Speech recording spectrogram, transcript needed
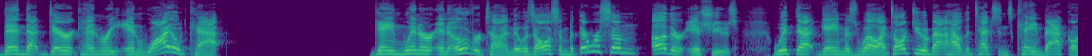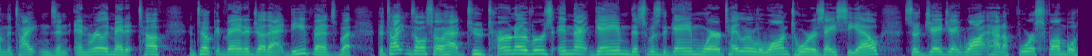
Then that Derrick Henry in Wildcat game winner in overtime. It was awesome, but there were some other issues with that game as well. I talked to you about how the Texans came back on the Titans and, and really made it tough and took advantage of that defense, but the Titans also had two turnovers in that game. This was the game where Taylor Lewan tore his ACL, so JJ Watt had a forced fumble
